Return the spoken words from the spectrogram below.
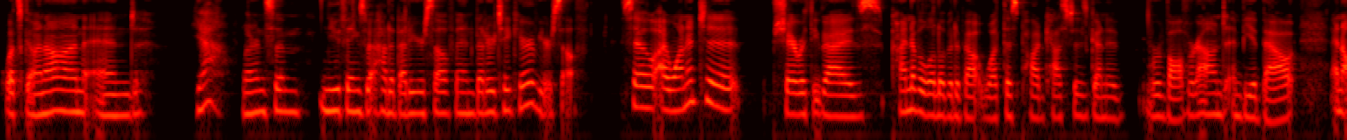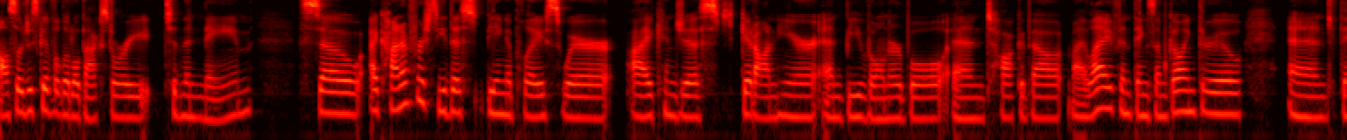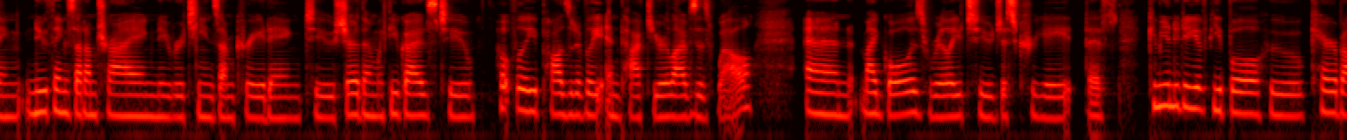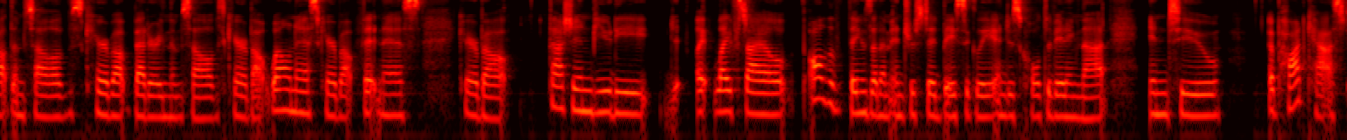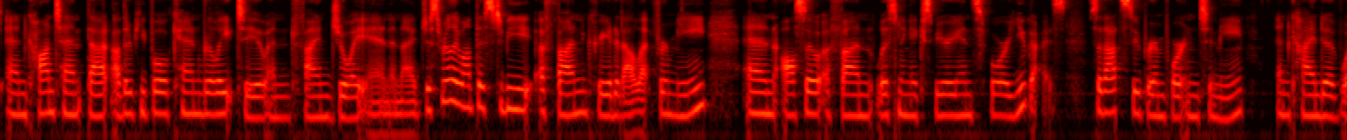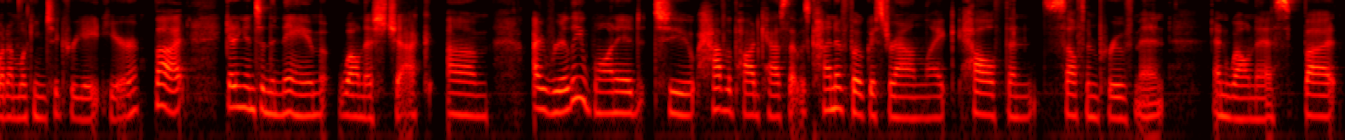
what's going on, and yeah, learn some new things about how to better yourself and better take care of yourself. So, I wanted to share with you guys kind of a little bit about what this podcast is going to revolve around and be about, and also just give a little backstory to the name. So, I kind of foresee this being a place where I can just get on here and be vulnerable and talk about my life and things I'm going through and thing new things that I'm trying, new routines I'm creating to share them with you guys to hopefully positively impact your lives as well. And my goal is really to just create this community of people who care about themselves, care about bettering themselves, care about wellness, care about fitness, care about fashion, beauty, lifestyle, all the things that I'm interested basically and just cultivating that into a podcast and content that other people can relate to and find joy in. And I just really want this to be a fun creative outlet for me and also a fun listening experience for you guys. So that's super important to me and kind of what I'm looking to create here. But getting into the name Wellness Check, um, I really wanted to have a podcast that was kind of focused around like health and self improvement and wellness, but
